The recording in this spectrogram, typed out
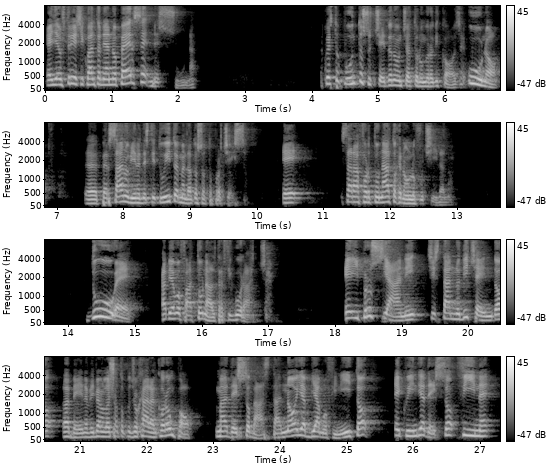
E gli austriaci quanto ne hanno perse? Nessuna. A questo punto succedono un certo numero di cose. Uno, eh, Persano viene destituito e mandato sotto processo e sarà fortunato che non lo fucilano. Due, abbiamo fatto un'altra figuraccia. E i prussiani ci stanno dicendo, va bene, vi abbiamo lasciato giocare ancora un po', ma adesso basta, noi abbiamo finito e quindi adesso fine.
